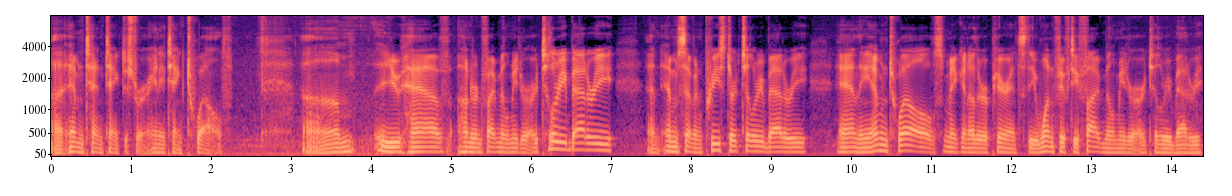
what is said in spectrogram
uh, M10 tank destroyer, anti-tank 12. Um, you have 105 millimeter artillery battery, an M7 Priest artillery battery, and the M12s make another appearance, the 155 millimeter artillery battery.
